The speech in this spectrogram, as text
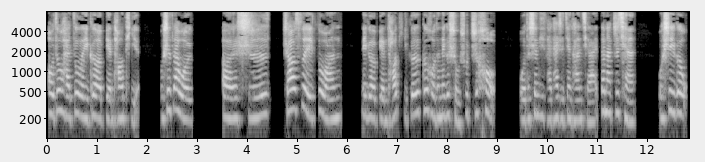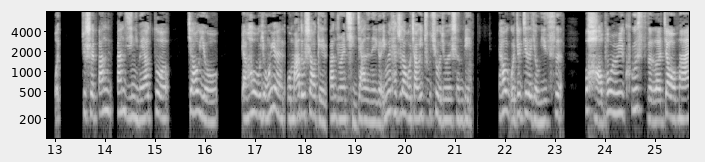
哦，最后还做了一个扁桃体。我是在我呃十十二岁做完那个扁桃体割割喉的那个手术之后，我的身体才开始健康起来。在那之前，我是一个我就是班班级里面要做郊游。然后我永远我妈都是要给班主任请假的那个，因为她知道我只要一出去我就会生病。然后我就记得有一次，我好不容易哭死了，叫我妈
